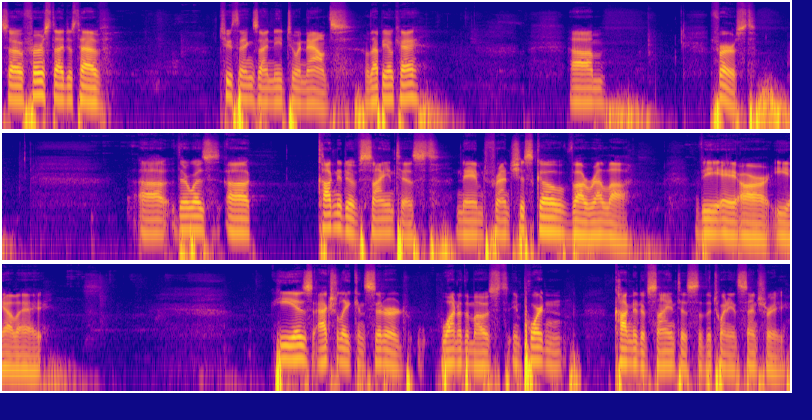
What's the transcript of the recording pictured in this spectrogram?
So first, I just have two things I need to announce. Will that be okay? Um, first, uh, there was a cognitive scientist named Francisco Varela, V A R E L A. He is actually considered one of the most important cognitive scientists of the 20th century.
